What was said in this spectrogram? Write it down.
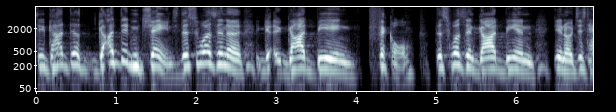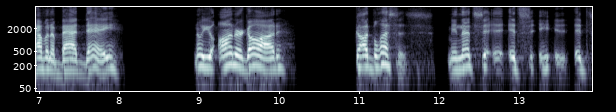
See, God, God didn't change. This wasn't a God being fickle. This wasn't God being, you know, just having a bad day. No, you honor God, God blesses. I mean, that's it's it's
